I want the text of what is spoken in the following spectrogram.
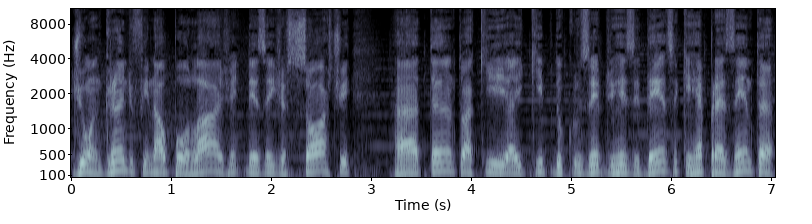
de uma grande final por lá. A gente deseja sorte, ah, tanto aqui a equipe do Cruzeiro de Residência, que representa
